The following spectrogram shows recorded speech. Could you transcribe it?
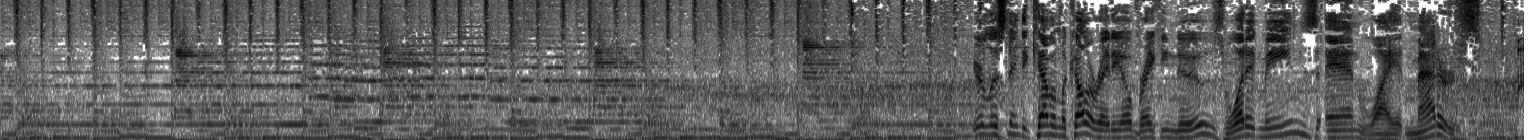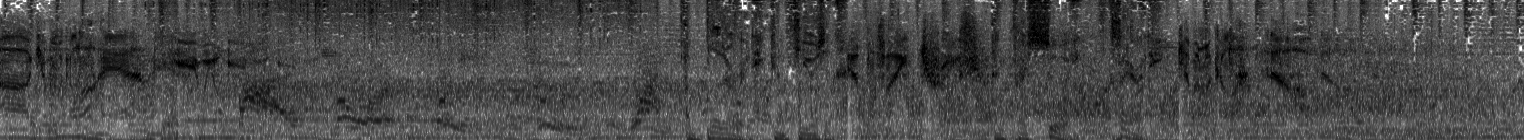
You're listening to Kevin McCullough Radio, breaking news, what it means, and why it matters. Uh, Kevin McCullough, and here we go. Obliterating confusion. Amplifying truth. And pursuing clarity. Kevin McCullough, now.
